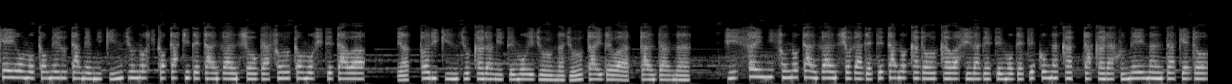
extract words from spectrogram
型を求めるために近所の人たちで嘆願書を出そうともしてたわ。やっぱり近所から見ても異常な状態ではあったんだな。実際にその嘆願書が出てたのかどうかは調べても出てこなかったから不明なんだけど、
